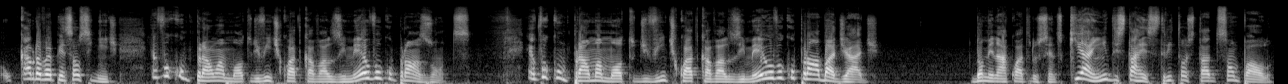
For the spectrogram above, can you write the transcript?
O cabra vai pensar o seguinte: eu vou comprar uma moto de 24 cavalos e meio, eu vou comprar umas Ontes. Eu vou comprar uma moto de 24 cavalos e meio, eu vou comprar uma Bajaj. Dominar 400, que ainda está restrita ao estado de São Paulo.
